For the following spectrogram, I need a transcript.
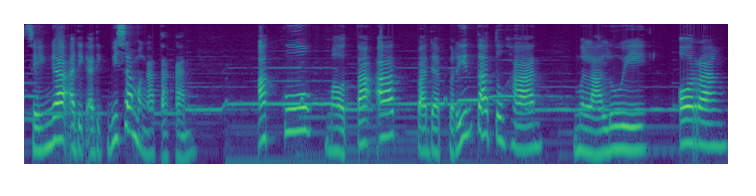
Sehingga adik-adik bisa mengatakan, "Aku mau taat pada perintah Tuhan melalui orang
